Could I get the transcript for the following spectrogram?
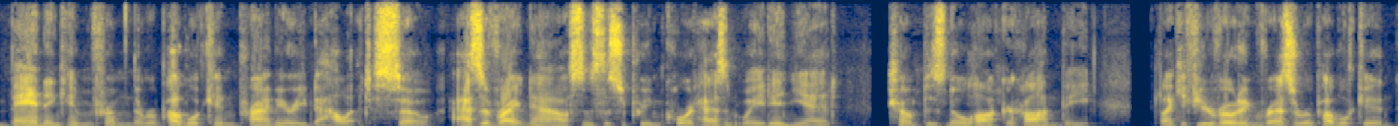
banning him from the Republican primary ballot. So, as of right now, since the Supreme Court hasn't weighed in yet, Trump is no longer on the. Like, if you're voting as a Republican,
